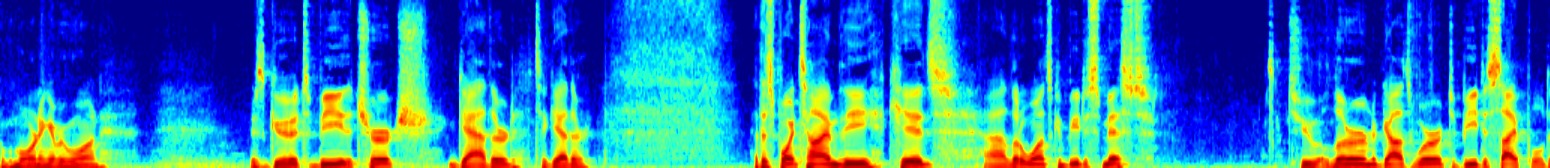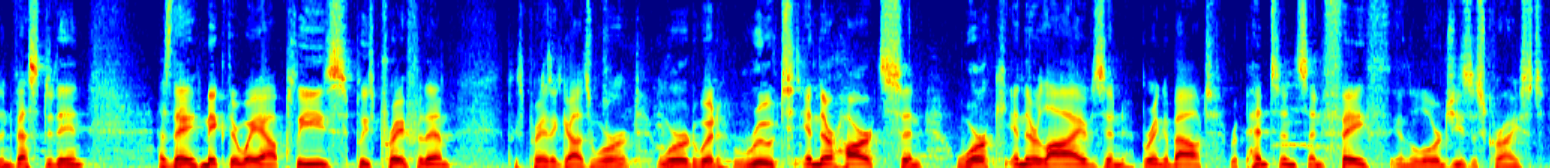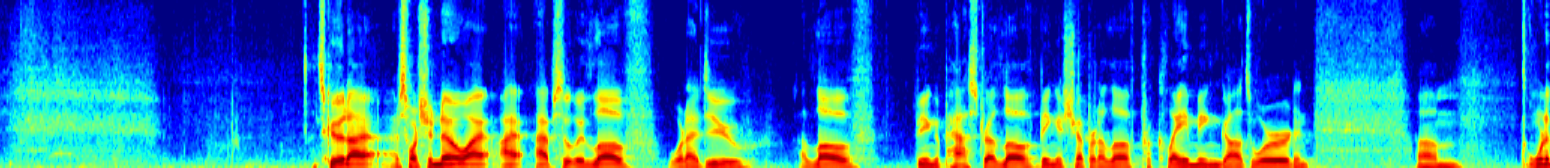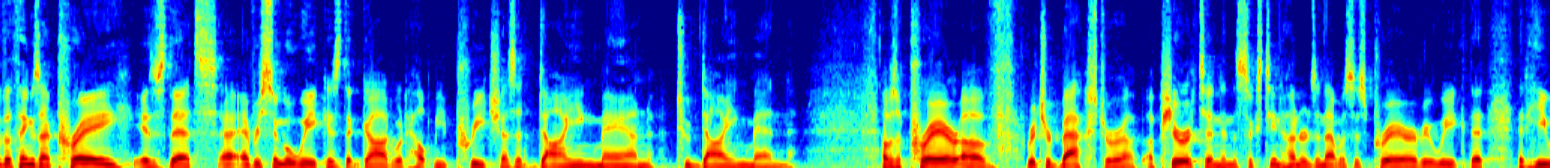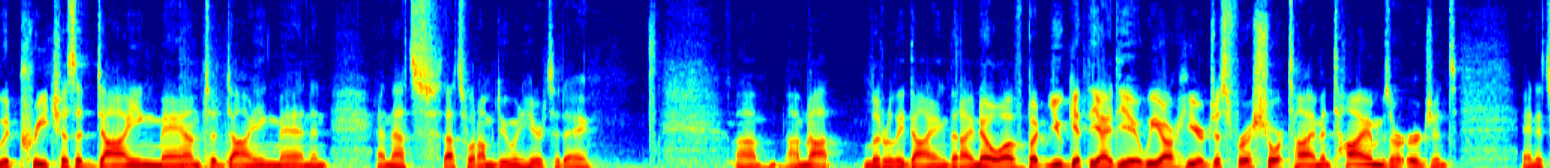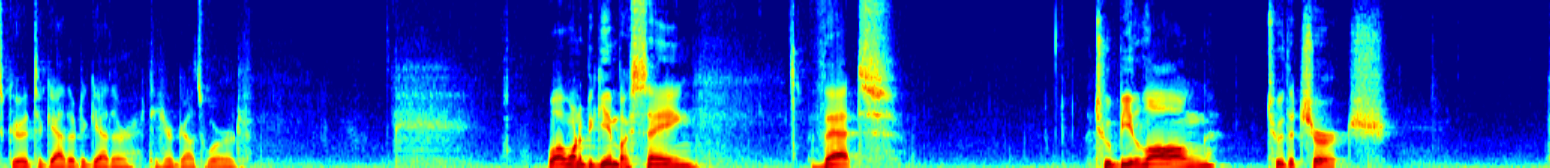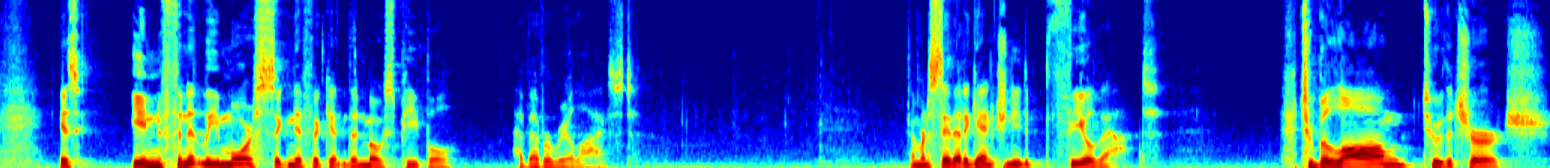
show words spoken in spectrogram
Well, good morning, everyone. It's good to be the church gathered together. At this point in time, the kids, uh, little ones, can be dismissed to learn God's word, to be discipled, invested in. As they make their way out, please, please pray for them. Please pray that God's word, word would root in their hearts and work in their lives and bring about repentance and faith in the Lord Jesus Christ. It's good. I, I just want you to know I, I absolutely love what I do. I love being a pastor. I love being a shepherd. I love proclaiming God's word. And um, one of the things I pray is that uh, every single week is that God would help me preach as a dying man to dying men. That was a prayer of Richard Baxter, a, a, Puritan in the 1600s, and that was his prayer every week that, that he would preach as a dying man to dying men. And, and that's, that's what I'm doing here today. Um, I'm not literally dying that I know of, but you get the idea. We are here just for a short time, and times are urgent, and it's good to gather together to hear God's word. Well, I want to begin by saying that to belong to the church is infinitely more significant than most people have ever realized. I'm going to say that again because you need to feel that. To belong to the church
